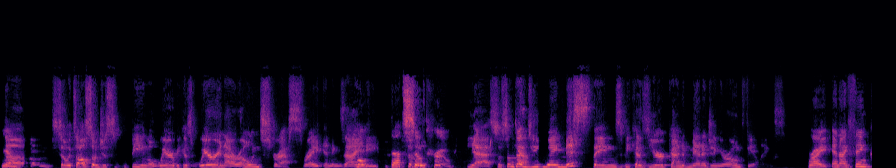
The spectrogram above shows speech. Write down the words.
Yeah. Um, so it's also just being aware because we're in our own stress, right, and anxiety. Well, that's so, so, true. Yeah. So sometimes yeah. you may miss things because you're kind of managing your own feelings. Right. And I think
